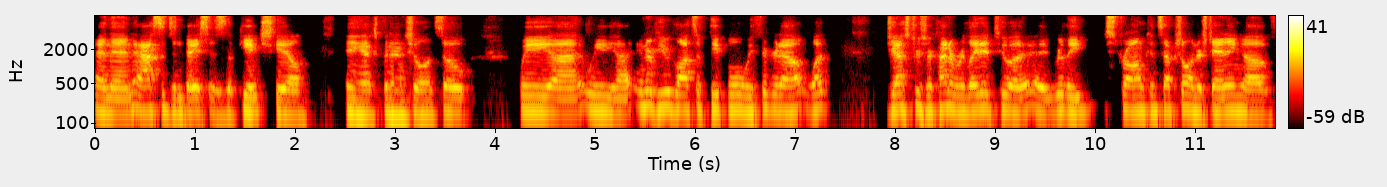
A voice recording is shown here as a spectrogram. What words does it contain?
and then acids and bases, the pH scale, being exponential. And so we uh, we uh, interviewed lots of people. We figured out what gestures are kind of related to a, a, really strong conceptual understanding of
